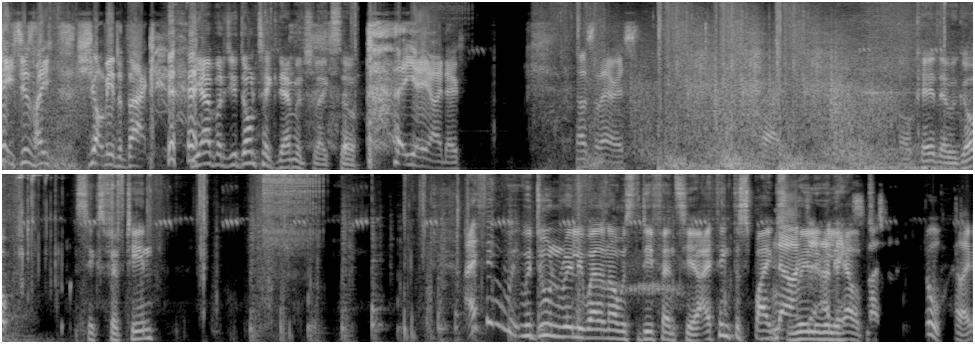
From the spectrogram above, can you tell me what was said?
he just like shot me in the back. yeah, but you don't take damage like so. yeah, yeah, I know. That's hilarious. Alright. Okay, there we go. 615. I think we- we're doing really well now with the defense here. I think the spikes I really, really helped. Oh, hello.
